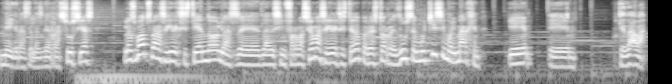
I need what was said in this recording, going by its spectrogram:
negras, de las guerras sucias. Los bots van a seguir existiendo, la desinformación va a seguir existiendo, pero esto reduce muchísimo el margen que eh, que daba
